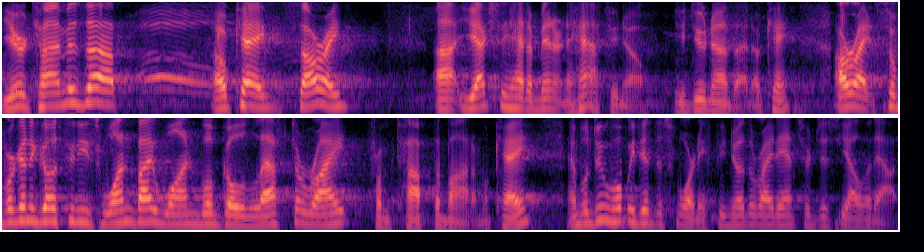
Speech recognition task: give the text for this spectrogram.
Your time is up. Okay, sorry. Uh, you actually had a minute and a half, you know. You do know that, okay? All right, so we're going to go through these one by one. We'll go left to right from top to bottom, okay? And we'll do what we did this morning. If you know the right answer, just yell it out.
